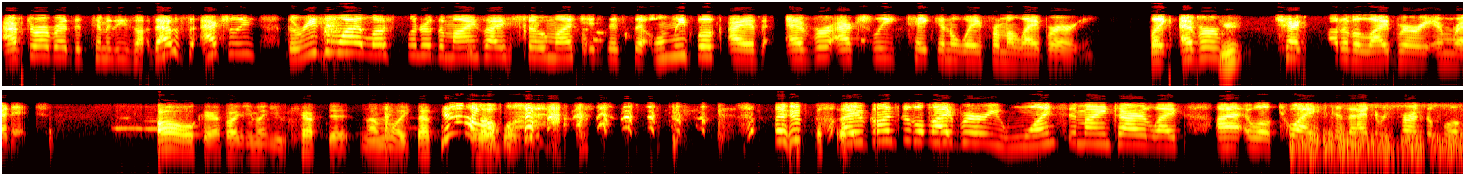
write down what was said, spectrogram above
after I read the Timothy Zahn. That was actually the reason why I love Splinter of the Mind's Eye so much. Is it's the only book I have ever actually taken away from a library, like ever You- checked out of a library and read it. Oh, okay. I thought you meant you kept it, and I'm like, that's No. I've, I've gone to the library once in my entire life. Uh, well, twice because I had to return the book.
